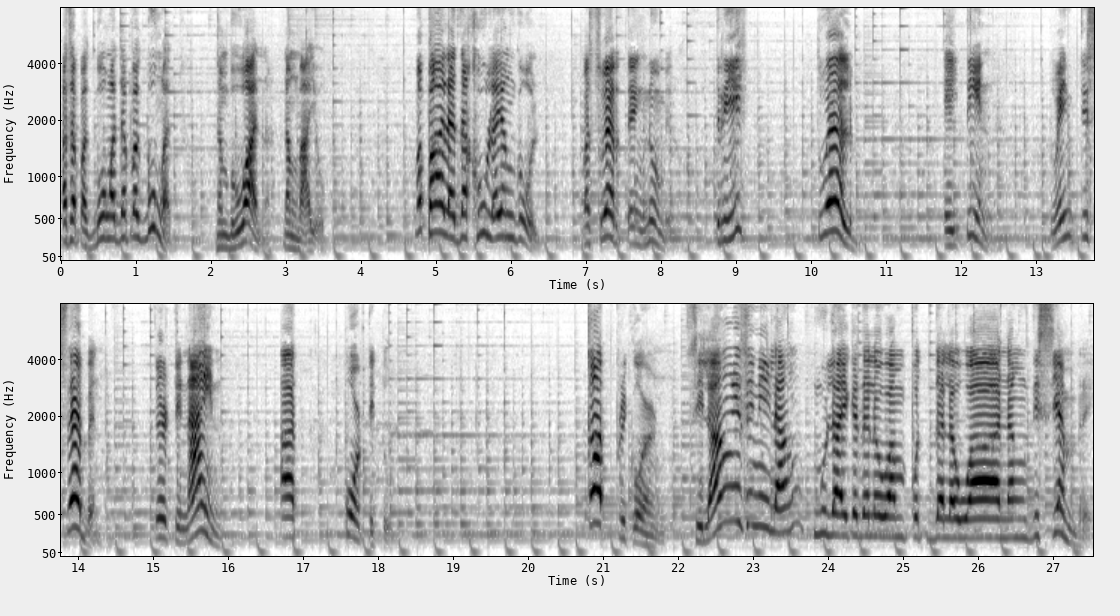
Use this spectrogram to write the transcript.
at sa pagbungad na pagbungad ng buwan ng Mayo. Mapalad na kulay ang gold, maswerteng numero 3, 12, 18, 27, 39, at 42. Capricorn, silang isinilang mula ikadalawamput dalawa ng Disyembre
